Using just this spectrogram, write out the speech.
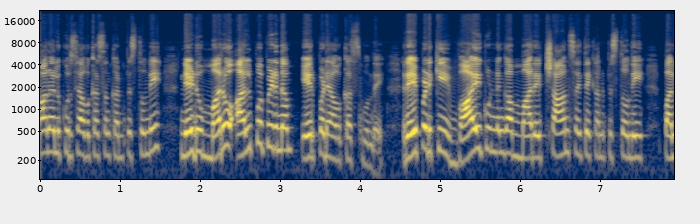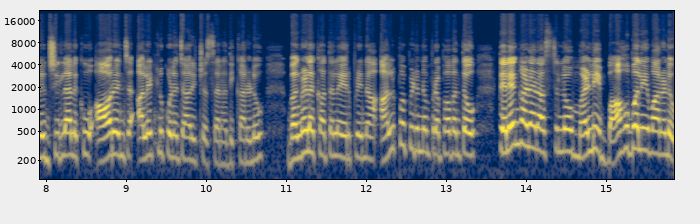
వానలు కురిసే అవకాశం కనిపిస్తుంది. నేడు మరో అల్పపీడనం ఏర్పడే అవకాశం ఉంది. రేపటికి వాయుగుండంగా మారే ఛాన్స్ అయితే కనిపిస్తోంది. పలు జిల్లాలకు ఆరెంజ్ అలర్ట్లు కూడా జారీ చేశారు అధికారులు. బంగాళాఖాతంలో ఏర్పడిన అల్పపీడనం ప్రభావంతో తెలంగాణ రాష్ట్రంలో మళ్ళీ బాహుబలి వానలు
